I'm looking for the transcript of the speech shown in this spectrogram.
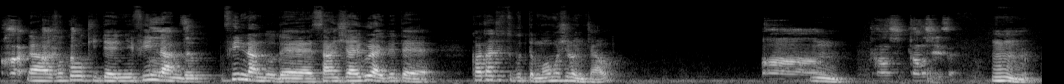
はい。だからそこを起点にフィンランド、フィンランドで3試合ぐらい出て、形作っても面白いんちゃう？ああ、うん楽し楽しいですね。うん。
